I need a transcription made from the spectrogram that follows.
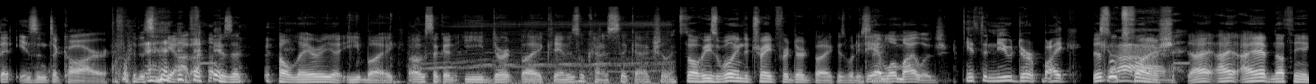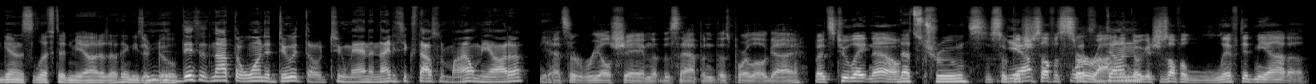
that isn't a car for this Miata. Is a Talaria e-bike. Oh, looks like an e-dirt bike. Damn, this looks kind of sick actually. So he's willing to trade for dirt bike, is what he's Damn saying. low mileage. It's the new dirt bike. This looks fun as shit. I, I I have nothing against lifted Miatas. I think these are mm, dope. This is not the one to do it though, too, man. A ninety-six thousand mile Miata. Yeah, it's a real shame that this happened to this poor little guy. But it's too late now. That's true. so, so Yeah. get yourself a What's Sur-Ron done- and go get yourself a lifted Miata.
